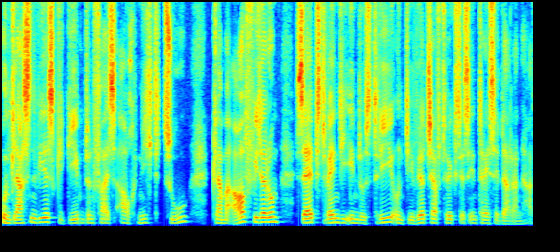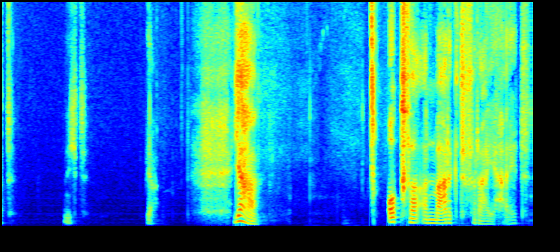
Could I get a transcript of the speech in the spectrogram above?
und lassen wir es gegebenenfalls auch nicht zu, Klammer auf wiederum, selbst wenn die Industrie und die Wirtschaft höchstes Interesse daran hat. Nicht? Ja. Ja, Opfer an Marktfreiheit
